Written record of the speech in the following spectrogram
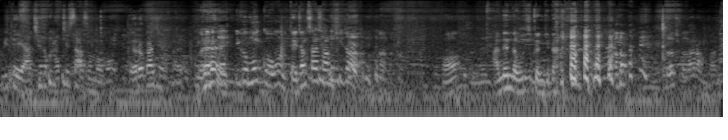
밑에 야채로 같이 싸서 먹어 여러 가지 왜? 이거 먹고 오늘 대장 쌀쌀 한번 치자. 어? 안 된다 우리 집 경기다. 전화를 안 받네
